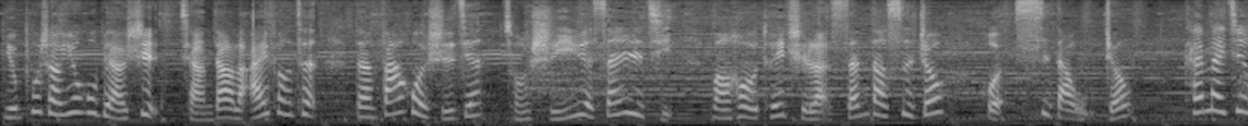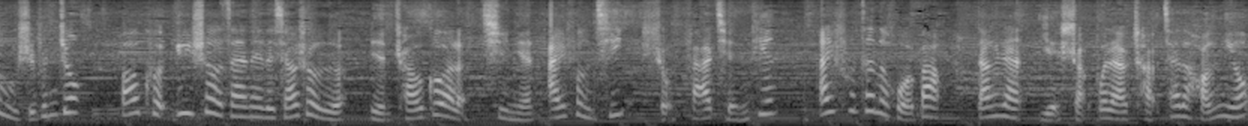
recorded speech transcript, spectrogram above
有不少用户表示抢到了 iPhone Ten，但发货时间从十一月三日起往后推迟了三到四周或四到五周。开卖近五十分钟，包括预售在内的销售额便超过了去年 iPhone 七首发前天。iPhone Ten 的火爆，当然也少不了炒价的黄牛。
